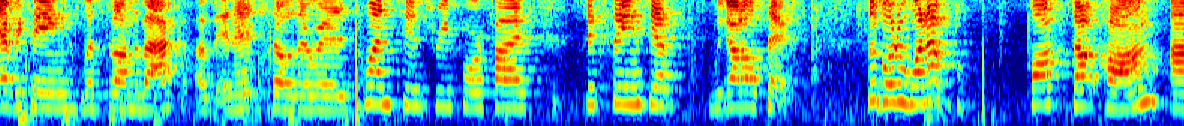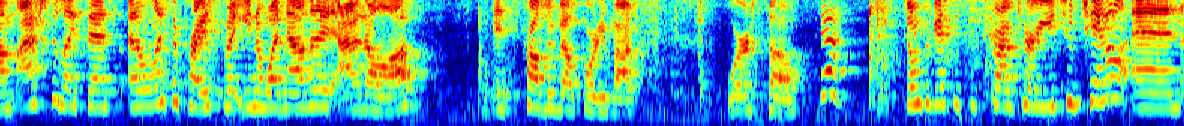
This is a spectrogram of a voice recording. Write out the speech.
everything listed on the back of in it. So there was one, two, three, four, five, six things. Yep, we got all six. So go to oneupbox.com. Um, I actually like this. I don't like the price, but you know what? Now that I add it all up, it's probably about 40 bucks worth. So yeah, don't forget to subscribe to our YouTube channel and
